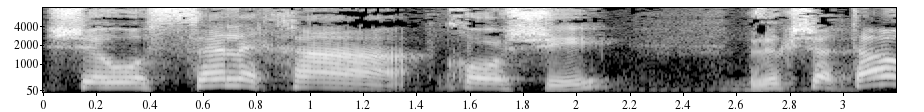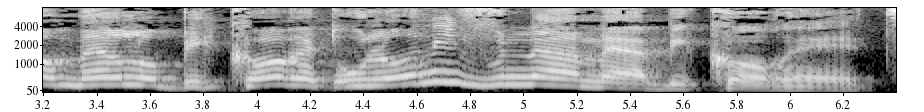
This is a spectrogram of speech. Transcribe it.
שהוא עושה לך קושי, וכשאתה אומר לו ביקורת, הוא לא נבנה מהביקורת,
